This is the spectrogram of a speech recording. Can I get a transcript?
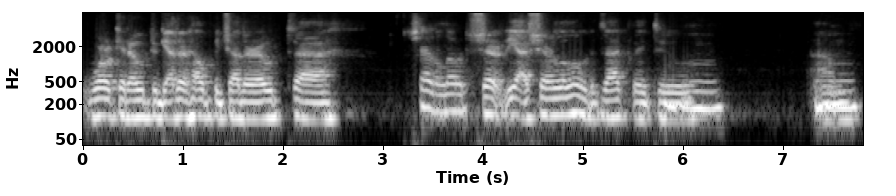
work it out together, help each other out, uh, Share the load. share, yeah, share the load exactly. To Mhm. um,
